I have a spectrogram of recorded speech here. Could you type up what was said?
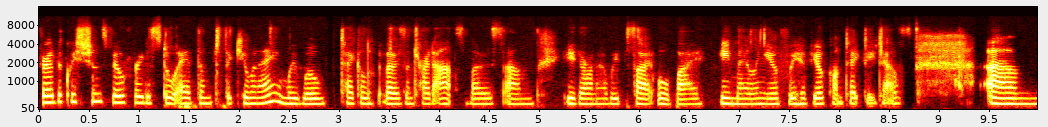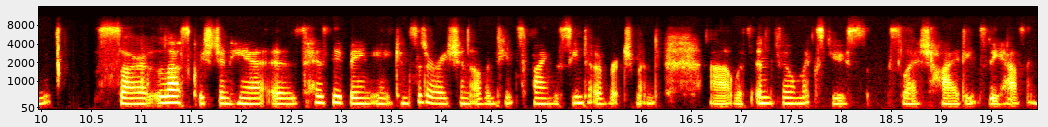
further questions, feel free to still add them to the Q&A and we will take a look at those and try to answer those um, either on our website or by emailing you if we have your contact details. Um, so last question here is, has there been any consideration of intensifying the centre of Richmond uh, with infill mixed use slash higher density housing?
